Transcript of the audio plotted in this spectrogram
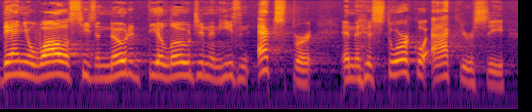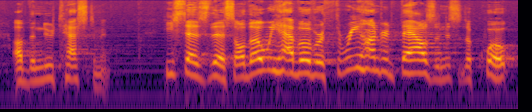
Daniel Wallace, he's a noted theologian and he's an expert in the historical accuracy of the New Testament he says this Although we have over 300,000, this is a quote,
